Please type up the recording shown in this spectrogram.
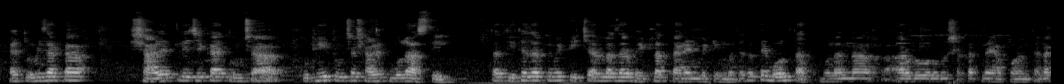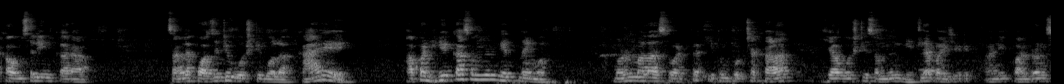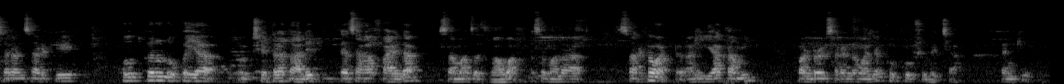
तुम्ही जर का शाळेतले जे काय तुमच्या कुठेही तुमच्या शाळेत मुलं असतील तर तिथे जर तुम्ही टीचरला जर भेटलात पॅरेंट मिटिंगमध्ये तर ते बोलतात. मुलांना आरडू ओरडू शकत नाही आपण त्यांना काउन्सिलिंग करा. चांगल्या पॉझिटिव्ह गोष्टी बोला. काय आपण हे का समजून घेत नाही मग? म्हणून मला असं वाटतं इथून पुढच्या काळात ह्या गोष्टी समजून घेतल्या पाहिजे आणि पांडुरंग सरांसारखे होतकरू लोक या क्षेत्रात आलेत त्याचा हा फायदा समाजात व्हावा असं मला सारखं वाटतं. आणि या कामी पांडुरंग सरांना माझ्या खूप खूप शुभेच्छा. Thank you.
